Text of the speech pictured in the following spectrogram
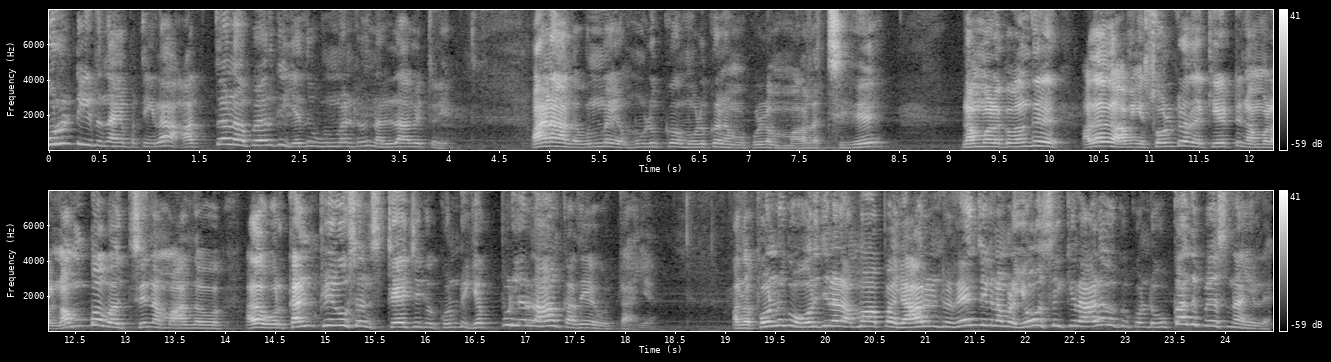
உருட்டிக்கிட்டு இருந்தாங்க பார்த்தீங்களா அத்தனை பேருக்கு எது உண்மைன்றது நல்லாவே தெரியும். ஆனால் அந்த உண்மையை முழுக்க முழுக்க நமக்குள்ளே மறைச்சி நம்மளுக்கு வந்து அதாவது அவங்க சொல்கிறத கேட்டு நம்மளை நம்ப வச்சு நம்ம அந்த அதாவது ஒரு கன்ஃபியூஷன் ஸ்டேஜுக்கு கொண்டு எப்படியெல்லாம் கதையை விட்டாங்க. அந்த பொண்ணுக்கு ஒரிஜினல் அம்மா அப்பா யாருன்ற ரேஞ்சுக்கு நம்மளை யோசிக்கிற அளவுக்கு கொண்டு உட்காந்து பேசினாங்க இல்லை.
